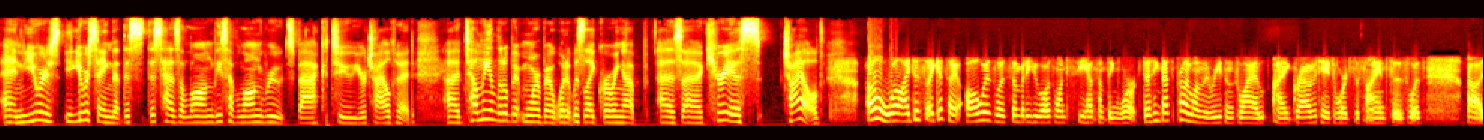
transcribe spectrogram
and you were you were saying that this this has a long these have long roots back to your childhood uh, tell me a little bit more about what it was like growing up as a curious child? Oh well, I just I guess I always was somebody who always wanted to see how something worked. I think that's probably one of the reasons why I, I gravitated towards the sciences. Was uh,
